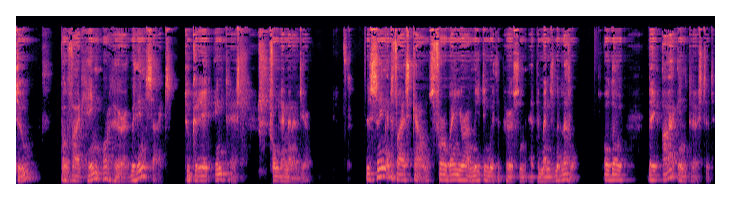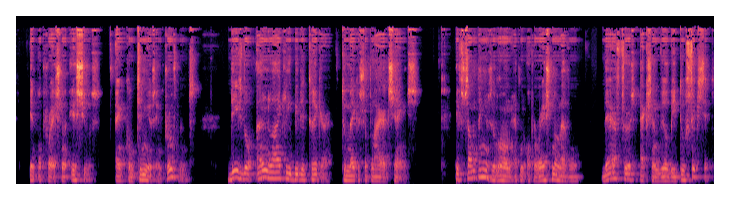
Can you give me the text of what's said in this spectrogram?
Two, provide him or her with insights to create interest from their manager. The same advice counts for when you are meeting with a person at the management level. Although they are interested in operational issues and continuous improvements, these will unlikely be the trigger to make a supplier change. If something is wrong at an operational level, their first action will be to fix it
